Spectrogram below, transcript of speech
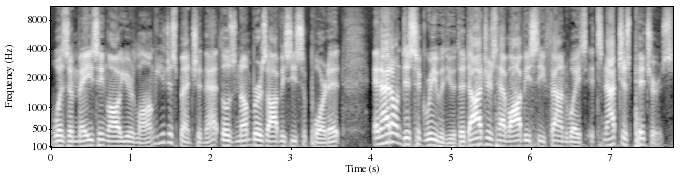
was amazing all year long. You just mentioned that. Those numbers obviously support it. And I don't disagree with you. The Dodgers have obviously found ways. It's not just pitchers.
